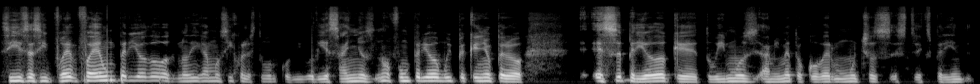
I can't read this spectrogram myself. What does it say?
sí, es así, fue, fue un periodo, no digamos, híjole, estuvo conmigo 10 años, no, fue un periodo muy pequeño, pero ese periodo que tuvimos, a mí me tocó ver muchos este, experiencias,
